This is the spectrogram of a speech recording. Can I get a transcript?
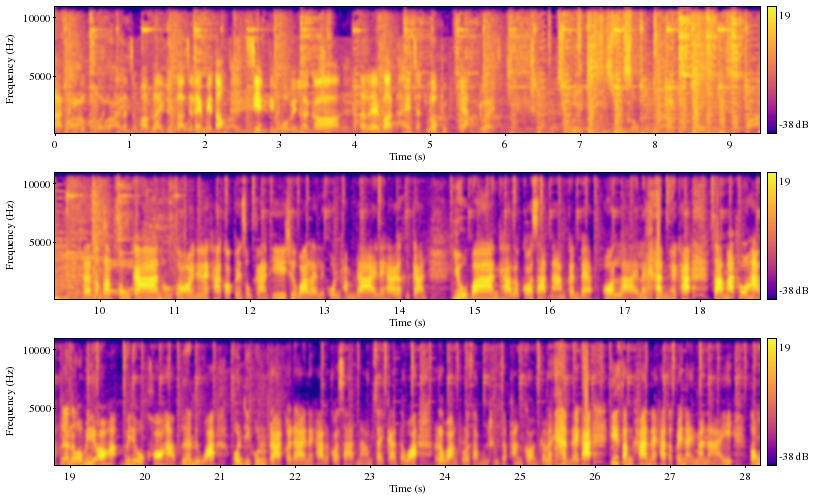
รักให้ทุกคนค่ะเราจะมอบรอยยิ้มเราจะได้ไม่ต้องเสี่ยงติดโควิด แล้วก็เราจะได้ปลอดภัยจากโรคทุกอย่างด้วย แต่สำหรับสงการของจอยเนี่ยนะคะ ก็เป็นสงการที่เชื่อว่าหลาย ๆ คนทำได้นะคะ ก็คือการอยู่บ้านค่ะ แล้วก็สาดน้ำกันแบบออนไลน์แล้วกันนะคะ สามารถโทรหาเพื่อนหรือว่าวิดีโอวิดีโอคอลหาเพื่อนหรือว่าคนที่คุณรักก็ได้นะคะ แล้วก็สาดน้ำใส่กันแต่ว่าระวังโทรศัพท์มือถือจะพังก่อนก็แล้วกันนะคะ ที่สำคัญนะคะจะไปไหนมาไหนต้อง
